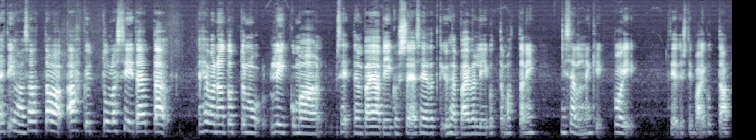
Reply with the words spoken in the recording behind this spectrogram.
että ihan saattaa ähky tulla siitä, että hevonen on tottunut liikkumaan seitsemän päivää viikossa ja se jätätkin yhden päivän liikuttamatta, niin, niin sellainenkin voi tietysti vaikuttaa.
